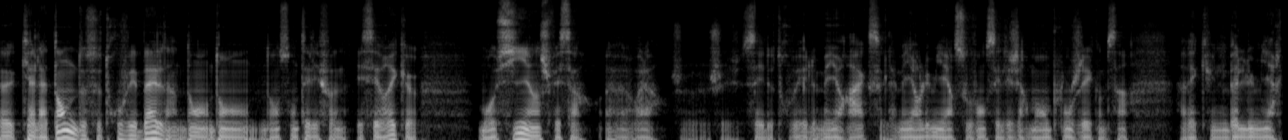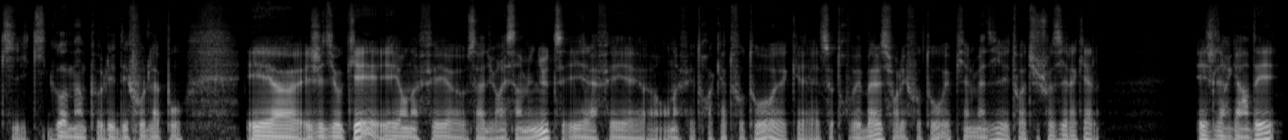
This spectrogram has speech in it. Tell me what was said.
euh, qu'elle attende de se trouver belle dans, dans son téléphone. Et c'est vrai que moi aussi, hein, je fais ça. Euh, voilà, j'essaye de trouver le meilleur axe, la meilleure lumière. Souvent, c'est légèrement plongé comme ça, avec une belle lumière qui, gomme un peu les défauts de la peau. Euh, et, j'ai dit OK, et on a fait, euh, ça a duré cinq minutes, et elle a fait, on a fait trois, quatre photos, et qu'elle se trouvait belle sur les photos. Et puis elle m'a dit, et toi, tu choisis laquelle? Et je l'ai regardé,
